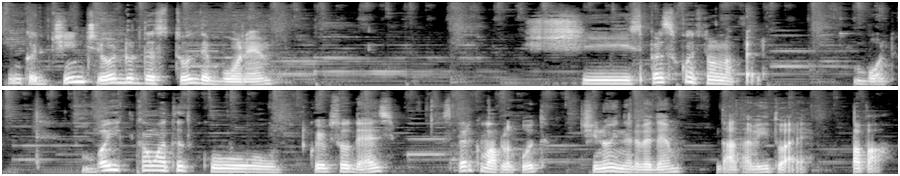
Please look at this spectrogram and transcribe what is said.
Încă 5 rorduri destul de bune și sper să continuăm la fel. Bun. Băi, cam atât cu, cu episodul de azi. Sper că v-a plăcut și noi ne revedem data viitoare. Pa, pa! Everything changes.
